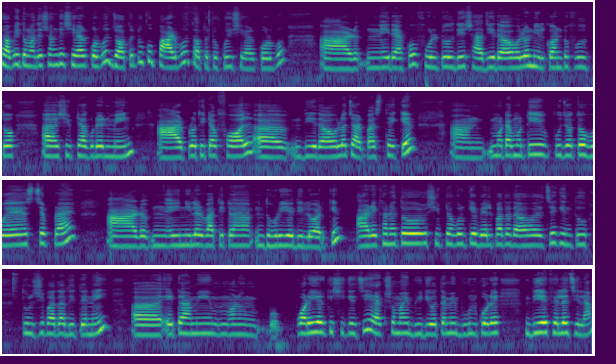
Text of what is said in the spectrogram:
সবই তোমাদের সঙ্গে শেয়ার করব। যতটুকু পারব ততটুকুই শেয়ার করব। আর এই দেখো ফুল টুল দিয়ে সাজিয়ে দেওয়া হলো। নীলকণ্ঠ ফুল তো শিব ঠাকুরের মেইন আর প্রতিটা ফল দিয়ে দেওয়া হলো চারপাশ থেকে। মোটামুটি পুজো তো হয়ে এসছে প্রায়। আর এই নীলের বাতিটা ধরিয়ে দিল আর কি। আর এখানে তো শিব ঠাকুরকে বেলপাতা দেওয়া হয়েছে, কিন্তু তুলসী পাতা দিতে নেই। এটা আমি মানে পরেই আর কি শিখেছি। এক সময় ভিডিওতে আমি ভুল করে দিয়ে ফেলেছিলাম।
